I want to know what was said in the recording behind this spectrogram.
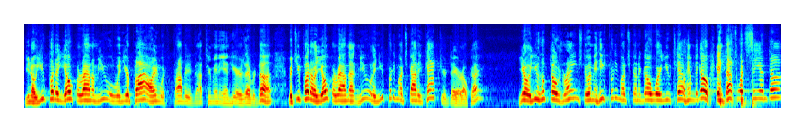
You know, you put a yoke around a mule when you're plowing, which probably not too many in here has ever done, but you put a yoke around that mule and you pretty much got him captured there, okay? You know, you hook those reins to him and he's pretty much going to go where you tell him to go. And that's what sin does.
